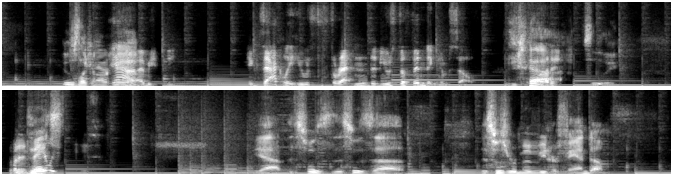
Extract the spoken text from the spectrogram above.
It was like an arcade Yeah, I mean, exactly. He was threatened and he was defending himself. Yeah, But it- absolutely. But in This- Bayley's case, Yeah, this was this was uh this was removing her fandom.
